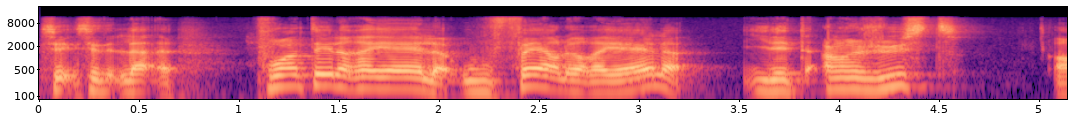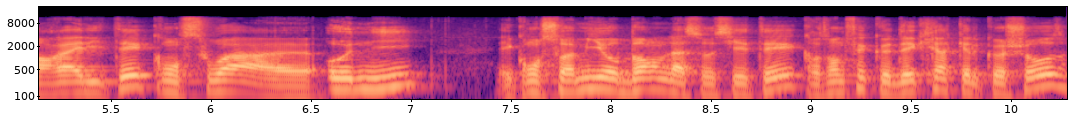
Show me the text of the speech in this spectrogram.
pointer le réel ou faire le réel, il est injuste, en réalité, qu'on soit euh, honni et qu'on soit mis au banc de la société quand on ne fait que décrire quelque chose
